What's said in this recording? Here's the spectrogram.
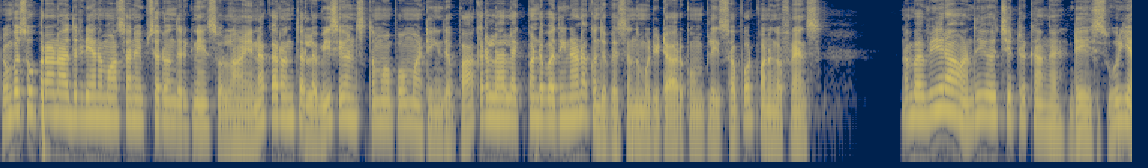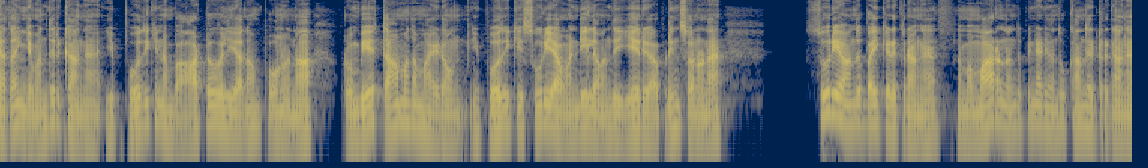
ரொம்ப சூப்பரான அதிரடியான மாசான எபிசோட் வந்திருக்குனே சொல்லலாம். என்ன காரணம் தெரில விசிஎன் சுத்தமாக போக மாட்டேங்குது. பார்க்குறலாம் லைக் பண்ணிட்டு பார்த்தீங்கன்னா, கொஞ்சம் பேச வந்து முடிட்டா இருக்கும். ப்ளீஸ் சப்போர்ட் பண்ணுங்க ஃப்ரெண்ட்ஸ். நம்ம வீரா வந்து யோசிச்சுட்டு இருக்காங்க. டேய் சூர்யா தான் இங்கே வந்திருக்காங்க. இப்போதைக்கு நம்ம ஆட்டோ வழியாக தான் போகணுன்னா ரொம்பவே தாமதமாயிடும். இப்போதைக்கு சூர்யா வண்டியில் வந்து ஏறு அப்படின்னு சொன்னோன்னே, சூர்யா வந்து பைக் எடுக்கிறாங்க நம்ம மாறன் வந்து பின்னாடி வந்து உட்காந்துட்டு இருக்காங்க.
